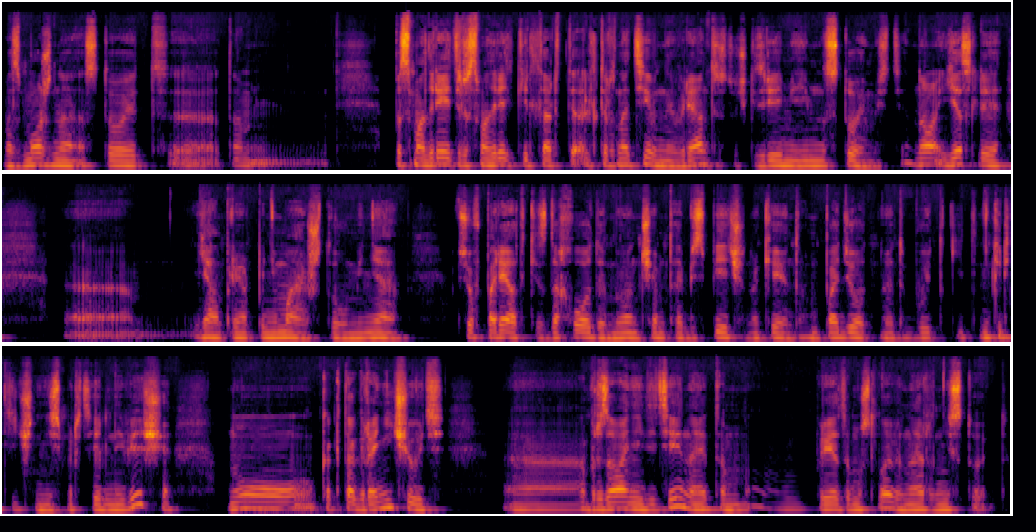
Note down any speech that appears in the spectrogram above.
Возможно, стоит э, там, посмотреть, рассмотреть какие-то альтернативные варианты с точки зрения именно стоимости. Но если э, я, например, понимаю, что у меня все в порядке с доходом, и он чем-то обеспечен, окей, он там упадет, но это будут какие-то не критичные, не смертельные вещи, ну, как-то ограничивать образование детей на этом, при этом условии, наверное, не стоит.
